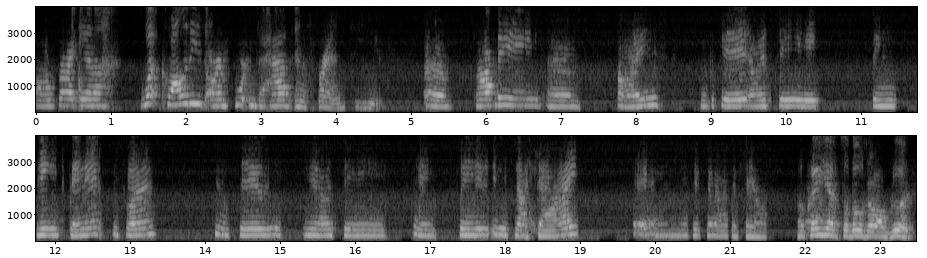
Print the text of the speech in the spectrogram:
All right, Anna. What qualities are important to have in a friend to you? Um, probably um, honest, good, honesty, being being independent is one. You know, so you know, being and when it's not shy, and just gonna have to fail. Okay. Yeah. So those are all good.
